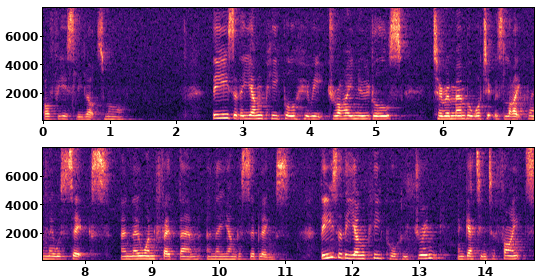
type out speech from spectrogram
obviously lots more. These are the young people who eat dry noodles to remember what it was like when they were six and no one fed them and their younger siblings. These are the young people who drink and get into fights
